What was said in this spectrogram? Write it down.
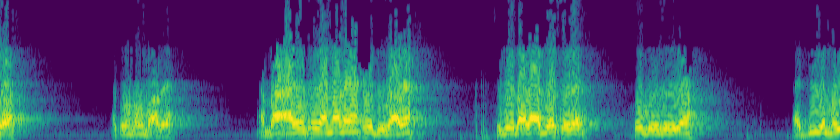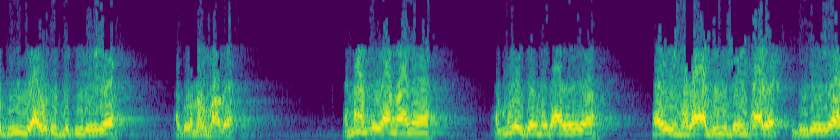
ရောအကုန်လုံးပါပဲအပအာယုဆိုတာမှလည်းထို့တူပါပဲသူတို့သာသာပြောဆိုတဲ့ပုဂ္ဂိုလ်တွေရောအတိအမုတ်ဒုရဝိတုပစ္စည်းတွေရော အကုန်လုံးပါပဲအနတ်ဆိုတာမှလည်းအမှုရိတ်တဲ့ငါတွေရောအဲဒီငါလူလိန်ထားတဲ့လူတွေရော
